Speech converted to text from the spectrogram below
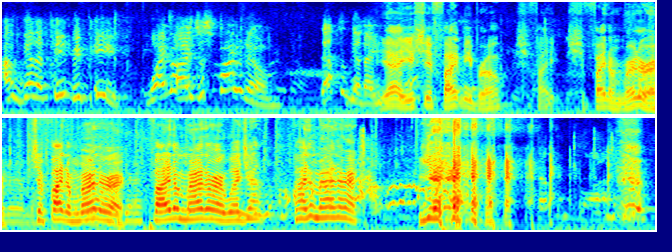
I'm gonna PvP. Why don't I just fight him? That's a good idea. Yeah, you should fight me, bro. You should fight. You should fight a murderer. Fight. You should fight a murderer. Fight a murderer, would ya? Fight a murderer. Yeah.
